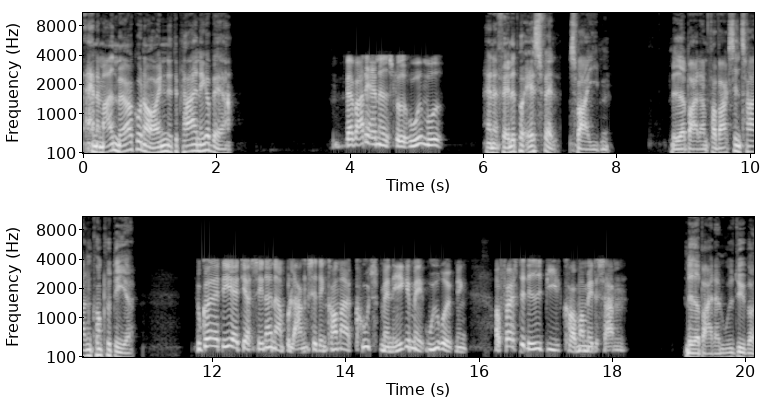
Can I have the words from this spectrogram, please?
Han er meget mørk under øjnene, det plejer han ikke at være. Hvad var det, han havde slået hovedet mod? Han er faldet på asfalt, svarer Iben. Medarbejderen fra vagtcentralen konkluderer. Nu gør jeg det, at jeg sender en ambulance. Den kommer akut, men ikke med udrykning. Og første ledige bil kommer med det samme. Medarbejderen uddyber.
